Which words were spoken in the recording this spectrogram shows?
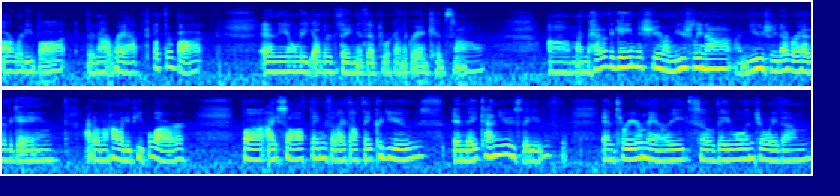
already bought. They're not wrapped, but they're bought. And the only other thing is I have to work on the grandkids now. Um, I'm ahead of the game this year. I'm usually not. I'm usually never ahead of the game. I don't know how many people are, but I saw things that I thought they could use, and they can use these. And three are married, so they will enjoy them.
